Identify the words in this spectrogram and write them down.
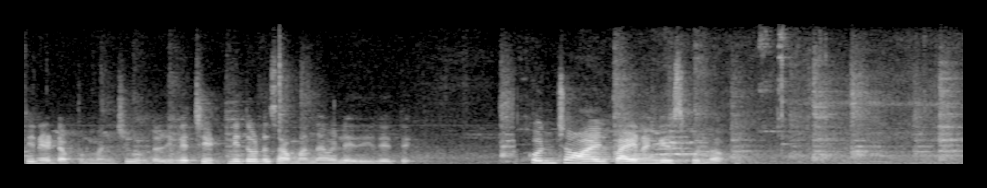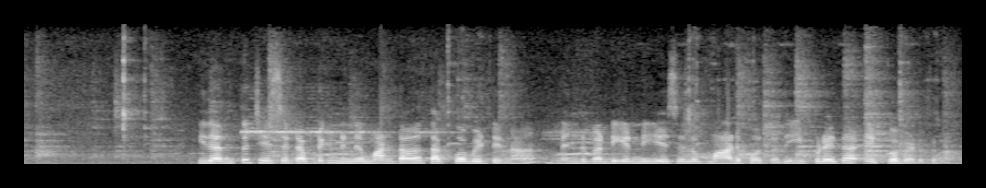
తినేటప్పుడు మంచిగా ఉంటుంది. ఇంకా చట్నీతో సంబంధమే లేదు ఇదైతే. కొంచెం ఆయిల్ పైన వేసుకుందాం. ఇదంతా చేసేటప్పటికి నేను మంట తక్కువ పెట్టిన. ఎందుకంటే ఇవన్నీ చేసేలోపు మాడిపోతుంది. ఇప్పుడైతే ఎక్కువ పెడుతున్నాను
